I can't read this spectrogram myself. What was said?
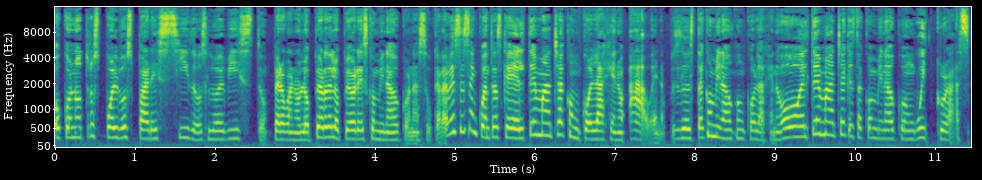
o con otros polvos parecidos, lo he visto. Pero bueno, lo peor de lo peor es combinado con azúcar. A veces encuentras que el té matcha con colágeno, ah, bueno, pues lo está combinado con colágeno, o el té matcha que está combinado con wheatgrass,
